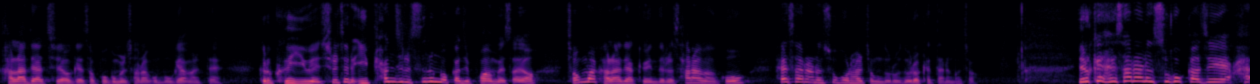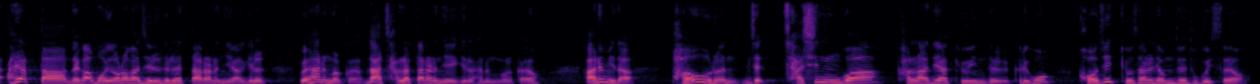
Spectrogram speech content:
갈라디아 지역에서 복음을 전하고 목양할 때 그리고 그 이후에 실제로 이 편지를 쓰는 것까지 포함해서요 정말 갈라디아 교인들을 사랑하고 해산하는 수고를 할 정도로 노력했다는 거죠. 이렇게 해산하는 수고까지 하였다. 내가 뭐 여러 가지 일들을 했다라는 이야기를 왜 하는 걸까요? 나 잘났다라는 얘기를 하는 걸까요? 아닙니다. 바울은 이제 자신과 갈라디아 교인들 그리고 거짓 교사를 염두에 두고 있어요.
